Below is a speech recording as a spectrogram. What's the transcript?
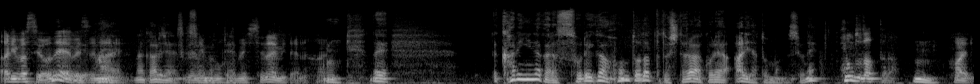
ありますよね別に、はい、なんかあるじゃないですかそうい何うのって。も試してないみたいな。はい、うん。で仮にだからそれが本当だったとしたらこれはありだと思うんですよね。本当だったら。うん、はい。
